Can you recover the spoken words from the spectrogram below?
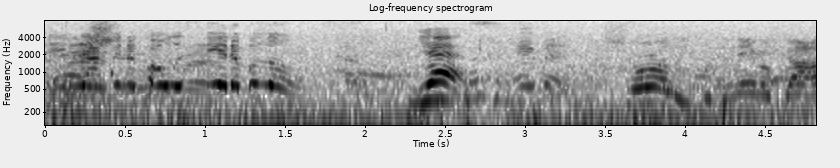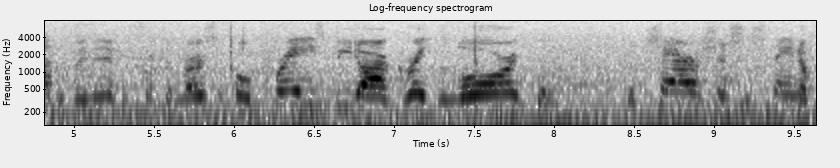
And Dr. Nicole is scared of balloons. Yes. Amen. Surely, with the name of God, the beneficent, the merciful, praise be to our great Lord, the, the cherisher and sustainer of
